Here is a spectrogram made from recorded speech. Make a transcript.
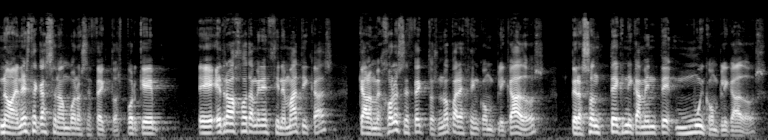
no, en este caso eran buenos efectos. Porque eh, he trabajado también en cinemáticas, que a lo mejor los efectos no parecen complicados, pero son técnicamente muy complicados.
